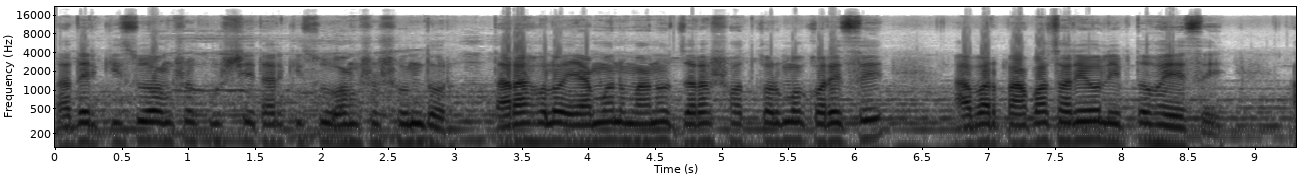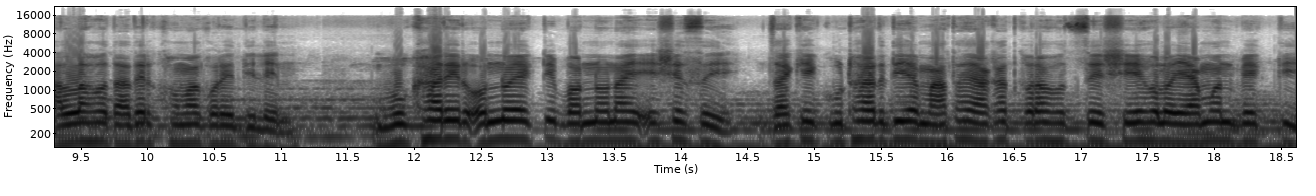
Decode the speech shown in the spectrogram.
তাদের কিছু অংশ কুৎসিত আর কিছু অংশ সুন্দর। তারা হলো এমন মানুষ যারা সৎকর্ম করেছে, আবার পাপাচারেও লিপ্ত হয়েছে। আল্লাহ তাদের ক্ষমা করে দিলেন। বুখারির অন্য একটি বর্ণনায় এসেছে, যাকে কুঠার দিয়ে মাথায় আঘাত করা হচ্ছে, সে হলো এমন ব্যক্তি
